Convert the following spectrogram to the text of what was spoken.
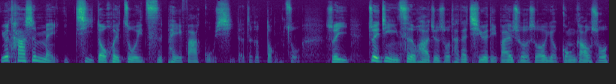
因为他是每一季都会做一次配发股息的这个动作，所以最近一次的话，就是说他在七月底八月初的时候有公告说，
